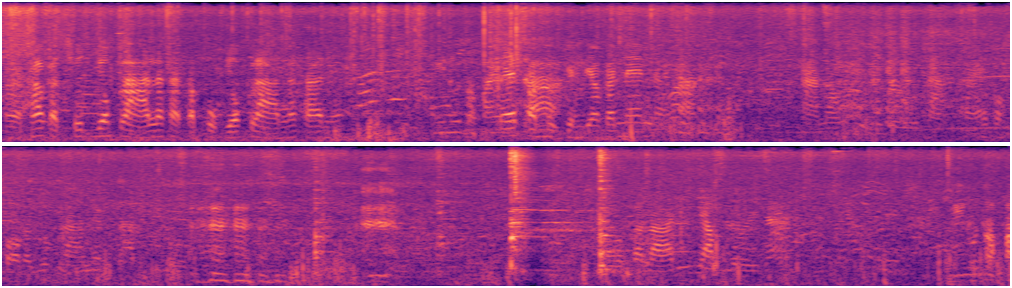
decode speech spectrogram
เออเท่ากับชุดยกร้านแล้วค่ะกระปุกยกร้านนะคะอันเนี้ยเมนูต่อไปแค่ปลาหมึกอย่างเดียวก็แน่นแล้วอะอะเราดูหนักไหมพอๆกับยกร้านแล้วสามกิโลตัวปลาร้านี่ยำเลยนะ เมนูต่อไป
